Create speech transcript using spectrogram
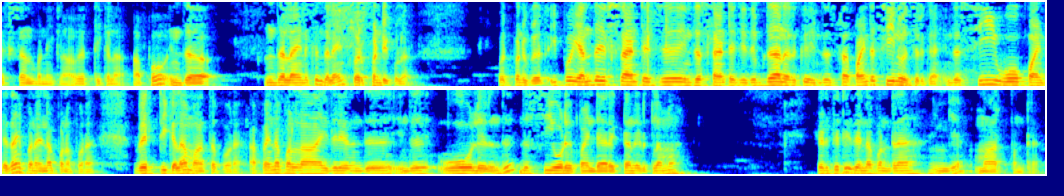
எக்ஸ்டெண்ட் பண்ணிக்கலாம் வெர்டிக்கலாக அப்போது இந்த இந்த லைனுக்கு இந்த லைன் பெர்பெண்டிகுலர் பெர்பெண்டிகுலர் இப்போ எந்த ஸ்லாண்டேஜ் இந்த ஸ்லாண்டேஜ் இது இப்படி தான் இருக்குது இந்த பாயிண்ட்டை சீன் வச்சிருக்கேன். இந்த சிஓ பாயிண்ட்டை தான் இப்போ நான் என்ன பண்ண போகிறேன் வெர்டிக்கலாக மாற்ற போகிறேன் அப்போ என்ன பண்ணலாம்? இதிலிருந்து இந்த ஓலேருந்து இந்த சிஓடைய பாயிண்ட் டைரெக்டாக எடுக்கலாமா? எடுத்துட்டு இது என்ன பண்ணுறேன் இங்கே மார்க் பண்ணுறேன்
